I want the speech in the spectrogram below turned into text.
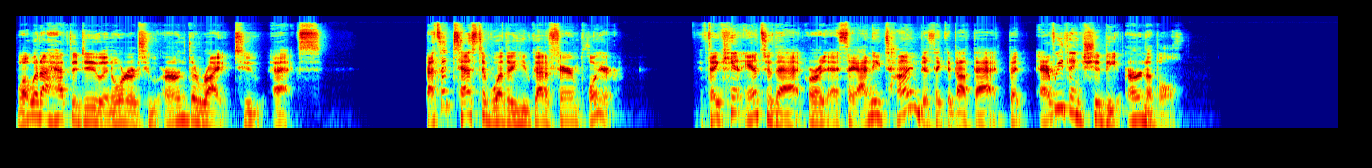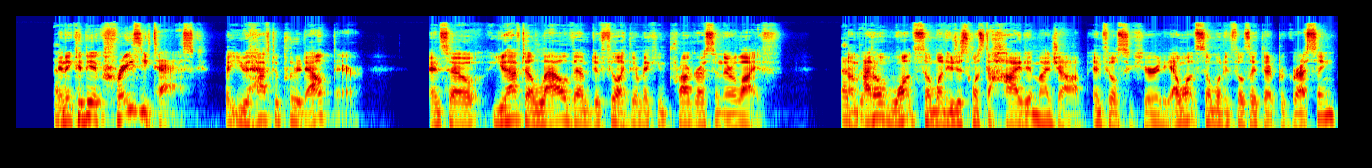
What would I have to do in order to earn the right to X? That's a test of whether you've got a fair employer. If they can't answer that, or I say, I need time to think about that, but everything should be earnable. And it could be a crazy task, but you have to put it out there. And so you have to allow them to feel like they're making progress in their life. Um, I don't want someone who just wants to hide in my job and feel security. I want someone who feels like they're progressing.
